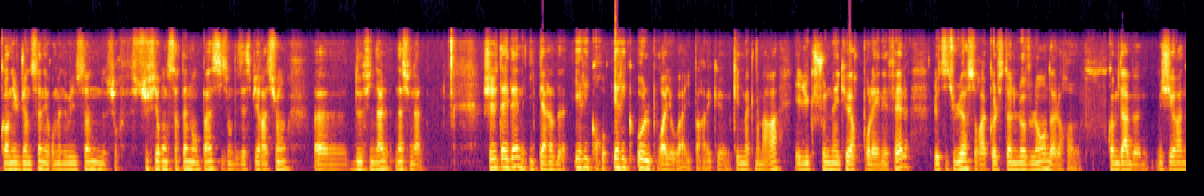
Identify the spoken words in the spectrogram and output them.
Cornel Johnson et Roman Wilson ne suffiront certainement pas s'ils ont des aspirations de finale nationale. Chez les Titans, ils perdent Eric, Hall pour Iowa, il part avec Kane McNamara, et Luke Schoonmaker pour la NFL. Le titulaire sera Colston Loveland. Alors, comme d'hab, Michigan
